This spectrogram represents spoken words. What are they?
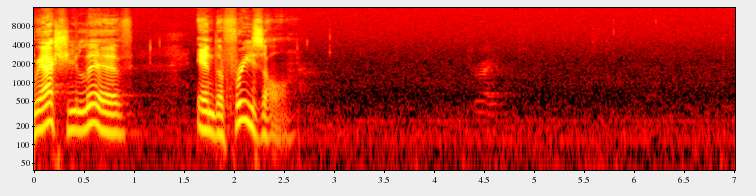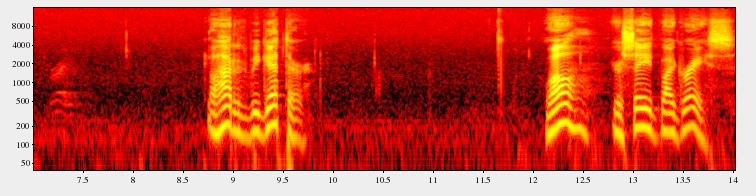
We actually live in the free zone. Well, how did we get there? Well, you're saved by grace.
